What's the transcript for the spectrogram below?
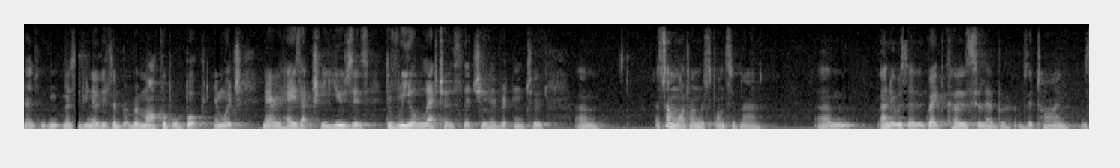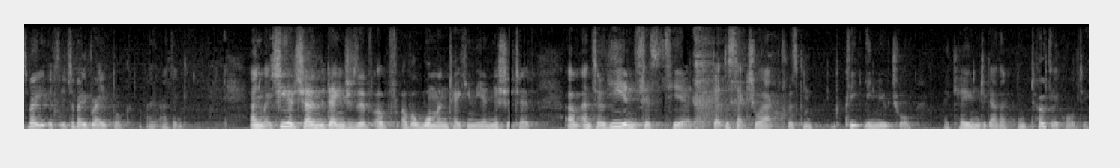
Most of you know there's a remarkable book in which Mary Hays actually uses the real letters that she had written to um, a somewhat unresponsive man. Um, and it was a great cause celebre of the time. It's, very, it's, it's a very brave book, I, I think. Anyway, she had shown the dangers of, of, of a woman taking the initiative. Um, and so he insists here that the sexual act was completely mutual. They came together in total equality.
